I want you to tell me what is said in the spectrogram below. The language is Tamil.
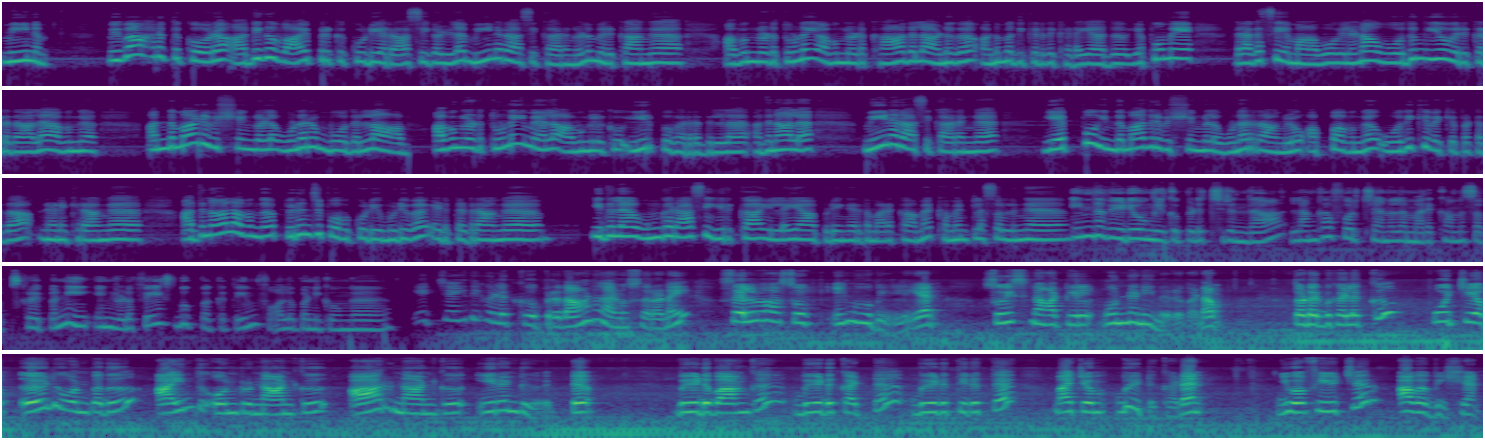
மீனம் விவாகரத்து கோர அதிக வாய்ப்பு இருக்கக்கூடிய ராசிகள்ல மீன ராசிக்காரங்களும் இருக்காங்க. அவங்களோட துணை அவங்களோட காதலை அணுக அனுமதிக்கிறது கிடையாது. எப்பவுமே ரகசியமாவோ, இல்லைனா ஒதுங்கியோ இருக்கிறதால அவங்க அந்த மாதிரி விஷயங்கள உணரும் போதெல்லாம் அவங்களோட துணை மேல அவங்களுக்கு ஈர்ப்பு வர்றதில்ல. அதனால மீன ராசிக்காரங்க எப்போ இந்த மாதிரி விஷயங்கள உணர்றாங்களோ, அப்போ அவங்க ஒதுக்கி வைக்கப்பட்டதா நினைக்கிறாங்க. அதனால அவங்க பிரிஞ்சு போகக்கூடிய முடிவை எடுத்துடுறாங்க. இதுல உங்க ராசி இருக்கா? இல்லையா? அப்படிங்கிறத மறக்காம கமெண்ட்ல சொல்லுங்க. இந்த வீடியோ உங்களுக்கு பிடிச்சிருந்தா லங்கா ஃபோர் சேனலை மறக்காம சப்ஸ்கிரைப் பண்ணி எங்களோட ஃபேஸ்புக் பக்கத்தையும் ஃபாலோ பண்ணிக்கோங்க இச்செய்திகளுக்கு பிரதான அனுசரணை செல்வா சுக் இமோபிலியன் சுவிஸ் நாட்டில் முன்னணி நிறுவனம் தொடர்புகளுக்கு பூஜ்ஜியம் ஏழு ஒன்பது ஐந்து ஒன்று நான்கு ஆறு நான்கு இரண்டு எட்டு வீடு வாங்க வீடு கட்ட வீடு திருத்த மற்றும் வீட்டுக்கடன் யுவர் ஃபியூச்சர் அவர் விஷன்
